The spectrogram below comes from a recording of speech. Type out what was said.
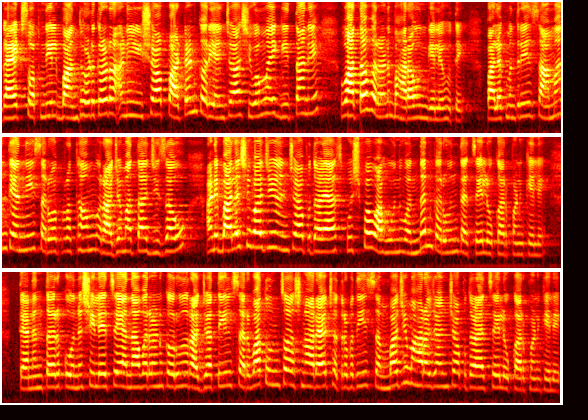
गायक स्वप्नील बांधोडकर आणि ईशा पाटणकर यांच्या शिवमय गीताने वातावरण भारावून गेले होते. पालकमंत्री सामंत यांनी सर्वप्रथम राजमाता जिजाऊ आणि बालशिवाजी यांच्या पुतळ्यास पुष्प वाहून वंदन करून त्याचे लोकार्पण केले. त्यानंतर कोनशिलेचे अनावरण करून राज्यातील सर्वात उंच असणाऱ्या छत्रपती संभाजी महाराजांच्या पुतळ्याचे लोकार्पण केले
